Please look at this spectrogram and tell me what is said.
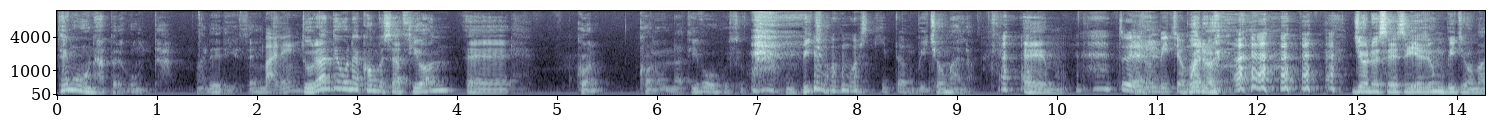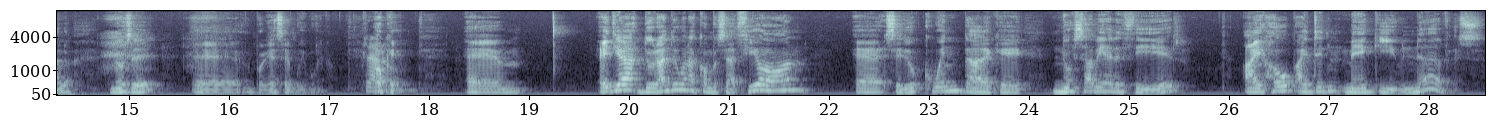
tengo una pregunta, ¿vale? Dice, Vale. durante una conversación eh, con, con un nativo, un bicho, Un mosquito. un bicho malo. eh, Tú eres un bicho bueno, malo. yo no sé si es un bicho malo, no sé, eh, podría ser muy bueno. Claro. Ok. Eh, ella, durante una conversación, eh, se dio cuenta de que no sabía decir I hope I didn't make you nervous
